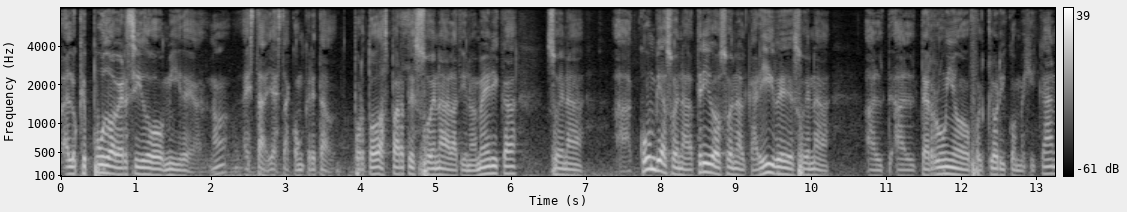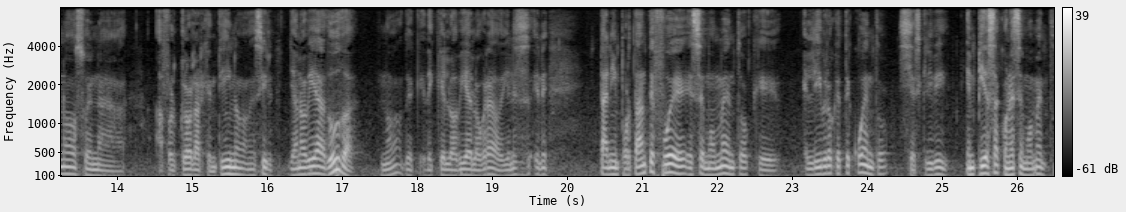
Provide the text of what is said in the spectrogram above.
a lo que pudo haber sido mi idea, ¿no? Ahí está, ya está concretado. Por todas partes suena a Latinoamérica, suena a cumbia, suena a trío, suena al Caribe, suena al, terruño folclórico mexicano, suena a folclore argentino, es decir, ya no había duda ¿no? de, que, de que lo había logrado. Y en ese, Tan importante fue ese momento que el libro que te cuento, que escribí, empieza con ese momento,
